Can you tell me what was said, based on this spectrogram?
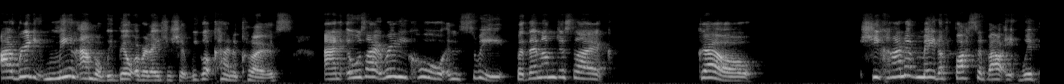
I really, me and Amber, we built a relationship. We got kind of close and it was like really cool and sweet. But then I'm just like, girl, she kind of made a fuss about it with,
